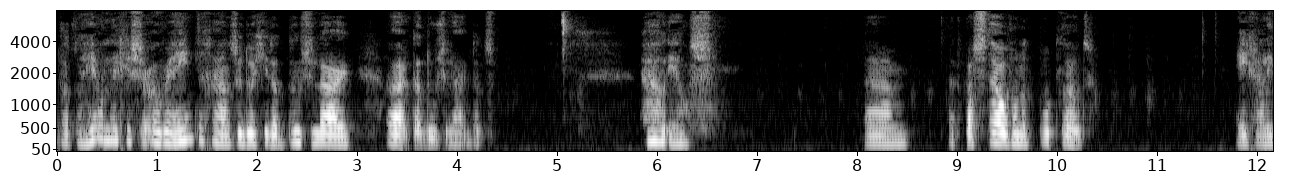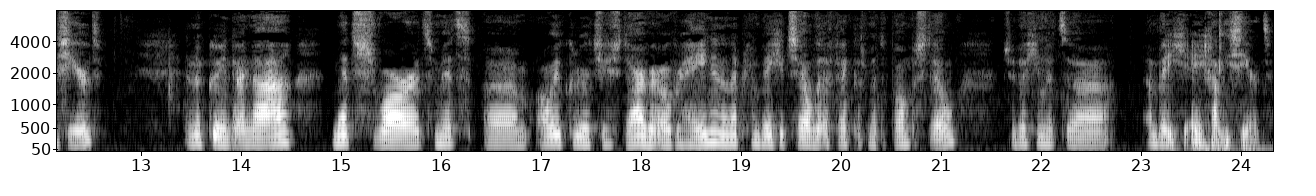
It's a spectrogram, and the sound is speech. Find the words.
dat heel lichtjes er overheen te gaan, zodat je dat doezelaar, uh, dat doezelaar, dat, hou oh, Eels, um, het pastel van het potlood egaliseert. En dan kun je daarna met zwart, met um, al je kleurtjes daar weer overheen. En dan heb je een beetje hetzelfde effect als met de pampastel, zodat je het uh, een beetje egaliseert.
